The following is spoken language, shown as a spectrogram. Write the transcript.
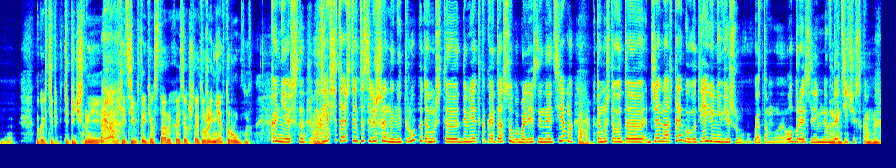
ну, как тип- типичный архетип таких старых этих, что это уже не true. Конечно. Вот я считаю, что это совершенно не true, потому что для меня это какая-то особо болезненная тема. Ага. Потому что вот э, Дженну Артегу, вот я ее не вижу в этом э, образе, именно в Мгм. Готическом. Мгм.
